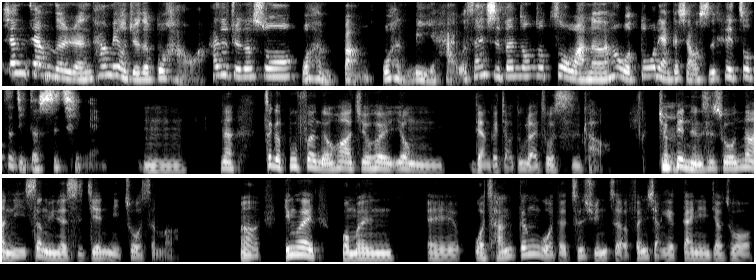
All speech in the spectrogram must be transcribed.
像这样的人，他没有觉得不好啊，他就觉得说我很棒，我很厉害，我三十分钟就做完了，然后我多两个小时可以做自己的事情。哎，嗯，那这个部分的话，就会用两个角度来做思考。就变成是说，那你剩余的时间你做什么？嗯，因为我们，诶，我常跟我的咨询者分享一个概念，叫做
